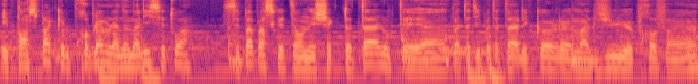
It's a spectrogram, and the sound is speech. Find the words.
Et pense pas que le problème, l'anomalie, c'est toi. C'est pas parce que t'es en échec total ou que t'es un patati patata à l'école, mal vu, prof, hein.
